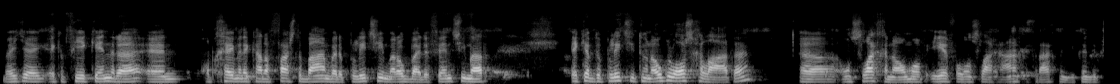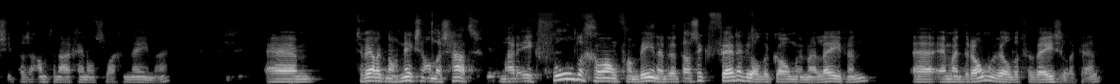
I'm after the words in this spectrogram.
weet je, ik heb vier kinderen en op een gegeven moment ik had een vaste baan bij de politie, maar ook bij Defensie. Maar ik heb de politie toen ook losgelaten, uh, ontslag genomen of eervol ontslag aangevraagd. Want je kunt in principe als ambtenaar geen ontslag nemen. Um, terwijl ik nog niks anders had. Maar ik voelde gewoon van binnen dat als ik verder wilde komen in mijn leven uh, en mijn dromen wilde verwezenlijken,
